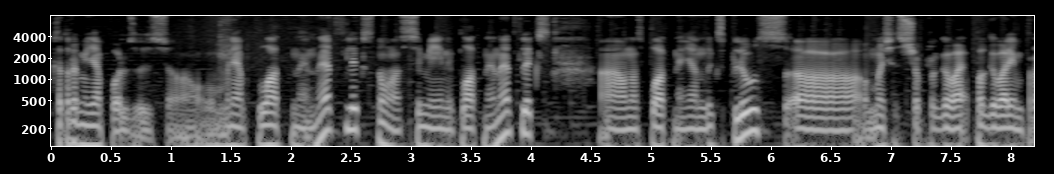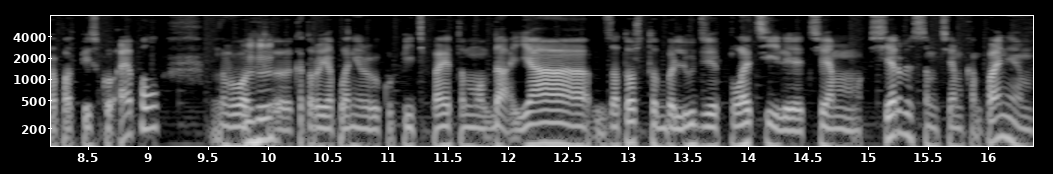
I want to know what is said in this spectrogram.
которыми я пользуюсь. У меня платный Netflix, ну, у нас семейный платный Netflix, у нас платный Яндекс Плюс. А, мы сейчас еще поговорим про подписку Apple, вот, угу. которую я планирую купить. Поэтому, да, я за то, чтобы люди платили тем сервисам, тем компаниям,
